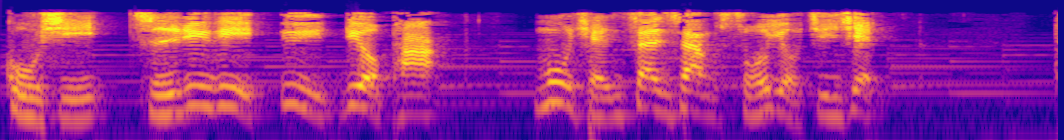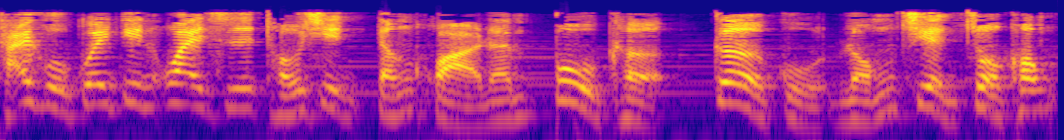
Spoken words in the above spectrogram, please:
股息，殖利率逾六趴，目前站上所有均线。台股规定外资、投信等法人不可个股融券做空，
